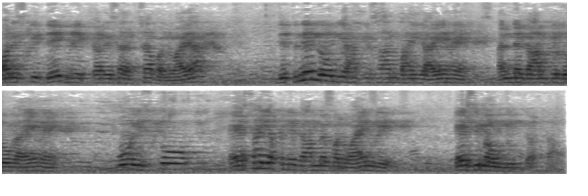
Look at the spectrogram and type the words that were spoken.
और इसकी देख रेख कर इसे अच्छा बनवाया। जितने लोग यहाँ किसान भाई आए हैं, अन्य गाँव के लोग आए हैं, वो इसको ऐसा ही अपने गाँव में बनवाएँगे ऐसी मैं उम्मीद करता हूँ।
